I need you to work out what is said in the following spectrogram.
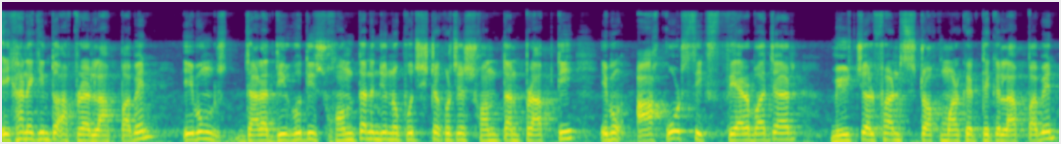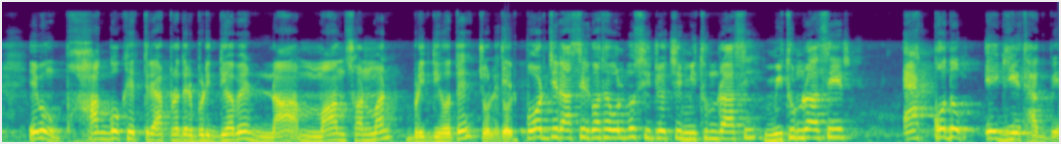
এখানে কিন্তু আপনারা লাভ পাবেন এবং যারা দীর্ঘদিন সন্তানের জন্য প্রচেষ্টা করছেন সন্তান প্রাপ্তি এবং আকর্ষিক শেয়ার বাজার, মিউচুয়াল ফান্ড, স্টক মার্কেট থেকে লাভ পাবেন এবং ভাগ্য ক্ষেত্রে আপনাদের বৃদ্ধি হবে, না, মান সম্মান বৃদ্ধি হতে চলে এরপর যে রাশির কথা বলব, সেটি হচ্ছে মিথুন রাশি। মিথুন রাশির এক কদম এগিয়ে থাকবে।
